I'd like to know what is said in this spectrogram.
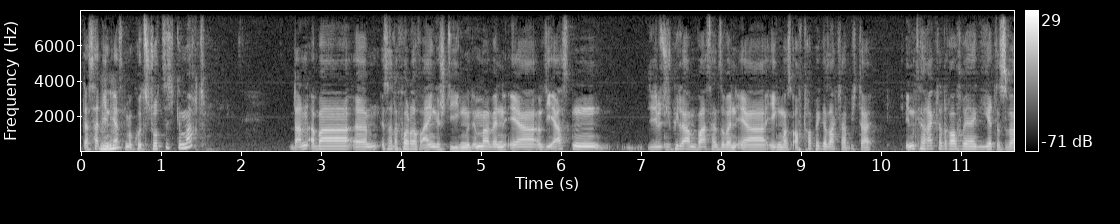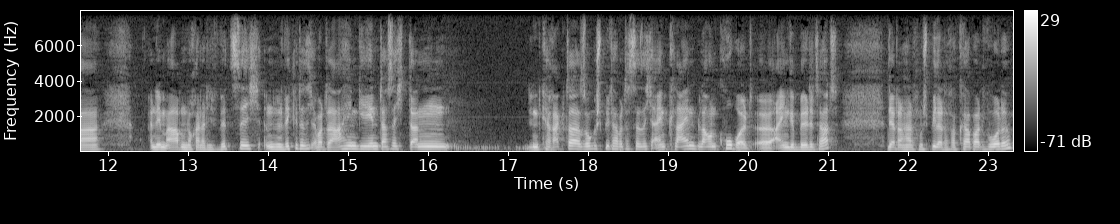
Das hat mhm. ihn erstmal kurz stutzig gemacht dann aber ähm, ist er da voll drauf eingestiegen. Und immer wenn er, also die ersten, die diesen Spielabend war es halt so, wenn er irgendwas off-topic gesagt hat, habe ich da in Charakter drauf reagiert. Das war an dem Abend noch relativ witzig und entwickelte sich aber dahingehend, dass ich dann den Charakter so gespielt habe, dass er sich einen kleinen blauen Kobold äh, eingebildet hat, der dann halt vom Spieler da verkörpert wurde.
